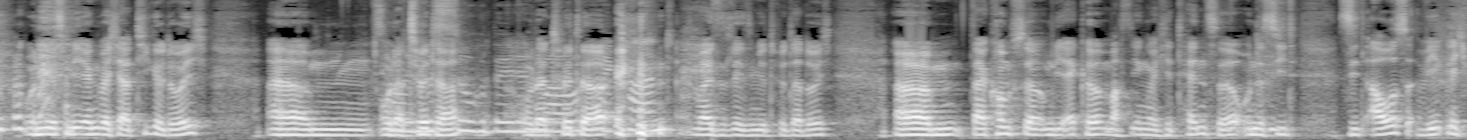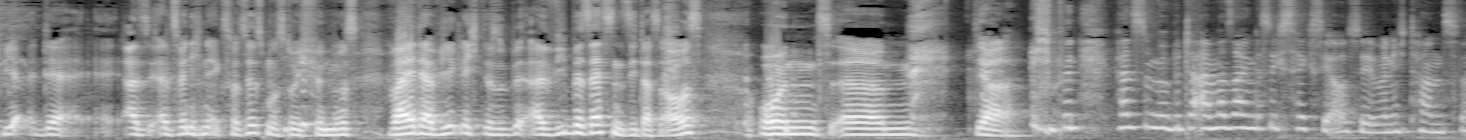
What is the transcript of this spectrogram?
und lese mir irgendwelche Artikel durch. Ähm, Sorry, oder Twitter. so oder wow, Twitter. Meistens lese ich mir Twitter durch. Ähm, da kommst du dann um die Ecke, machst irgendwelche Tänze und es sieht, sieht aus wirklich wie der, also als wenn ich einen Exorzismus durchführen muss, weil da wirklich, also wie besessen sieht das aus. Und ähm, ja, Ich bin, kannst du mir bitte einmal sagen, dass ich sexy aussehe, wenn ich tanze?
